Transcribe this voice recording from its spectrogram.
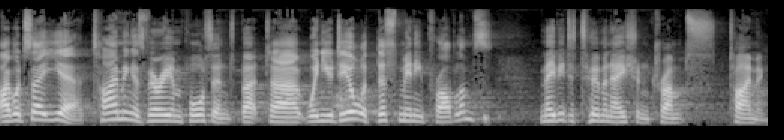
I would say, yeah, timing is very important, but uh, when you deal with this many problems, maybe determination trumps timing.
